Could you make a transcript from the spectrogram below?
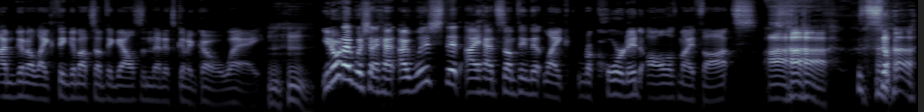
I'm gonna like think about something else and then it's gonna go away. Mm-hmm. You know what I wish I had? I wish that I had something that like recorded all of my thoughts. Ah, So-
